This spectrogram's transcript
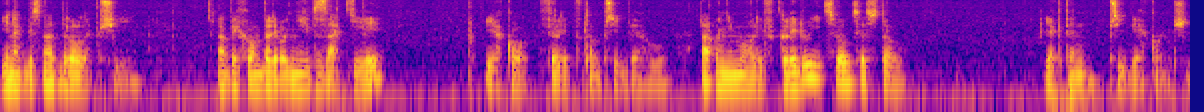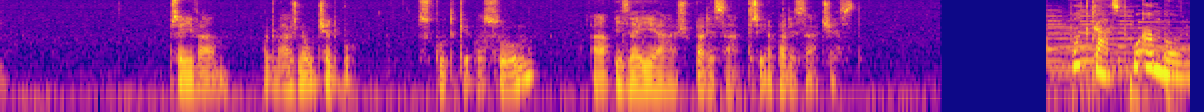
Jinak by snad bylo lepší, abychom byli od nich vzati, jako Filip v tom příběhu, a oni mohli v klidu jít svou cestou, jak ten příběh končí. Přeji vám odvážnou četbu. Skutky 8 a Izajáš 53 a 56. Podcast u Ambonu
